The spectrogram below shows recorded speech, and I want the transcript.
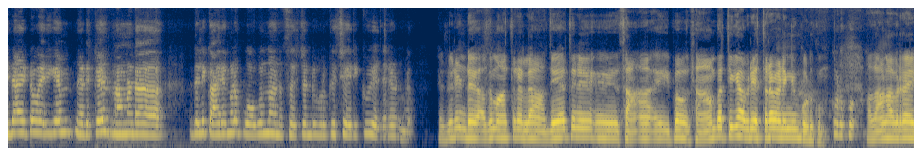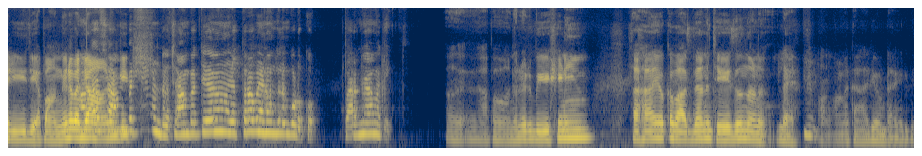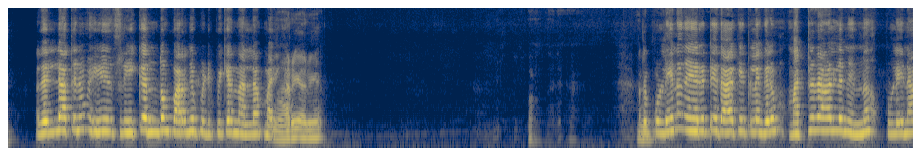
ഇതായിട്ട് വരികയും എടുക്കുകയും നമ്മുടെ ഇതിൽ കാര്യങ്ങൾ പോകുന്ന അനുസരിച്ചുകൊണ്ട് ഇവർക്ക് ശരിക്കും എതിരുണ്ട്. എതിരുണ്ട്. അത് മാത്രല്ല അദ്ദേഹത്തിന് ഇപ്പൊ സാമ്പത്തികം അവർ എത്ര വേണമെങ്കിലും കൊടുക്കും. കൊടുക്കും. അതാണ് അവരുടെ രീതി. അപ്പൊ അങ്ങനെ വല്ല സാമ്പത്തികമുണ്ട്. സാമ്പത്തികം എത്ര വേണമെങ്കിലും കൊടുക്കും. പറഞ്ഞാൽ മതി. അതെ. അപ്പോൾ അങ്ങനെ ഒരു ഭീഷണിയും സഹായമൊക്കെ വാഗ്ദാനം ചെയ്തു എന്നാണ് അല്ലേ. അതാണ് കാര്യം ഉണ്ടായിരിക്കുന്നത്. അതെല്ലാത്തിനും ഈ സ്ത്രീക്ക് എന്തും പറഞ്ഞു പിടിപ്പിക്കാൻ നല്ല മരുന്ന്. അത് പുള്ളീനെ നേരിട്ട് ഇതാക്കിയിട്ടില്ലെങ്കിലും മറ്റൊരാളിൽ നിന്ന് പുള്ളീനെ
